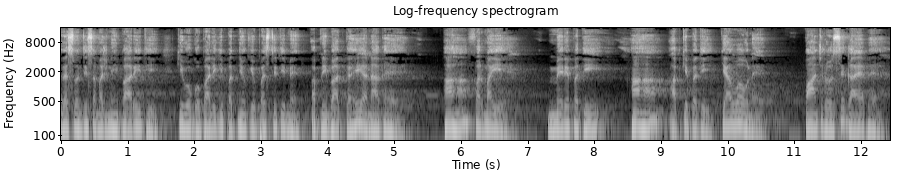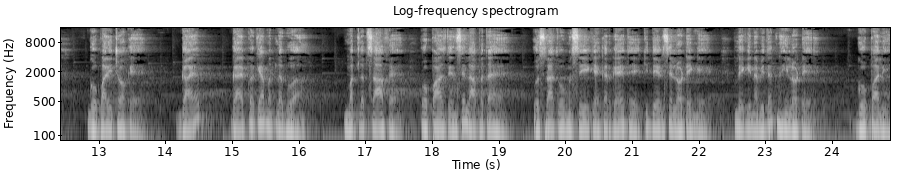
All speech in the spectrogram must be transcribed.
रसवंती समझ नहीं पा रही थी कि वो गोपाली की पत्नियों की उपस्थिति में अपनी बात कहे या ना कहे। हाँ हाँ फरमाइए। मेरे पति हाँ हाँ आपके पति, क्या हुआ उन्हें? पाँच रोज से गायब है। गोपाली चौके। गायब? गायब का क्या मतलब हुआ? मतलब साफ़ है, वो पाँच दिन से लापता है। उस रात वो मुझसे ये कहकर गए थे कि देर से लौटेंगे, लेकिन अभी तक नहीं लौटे। गोपाली,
